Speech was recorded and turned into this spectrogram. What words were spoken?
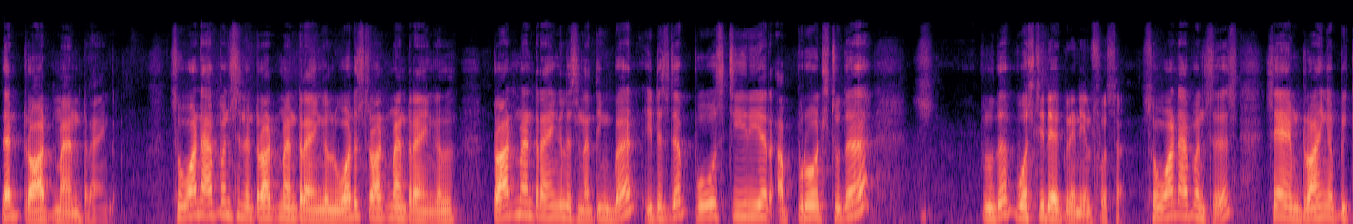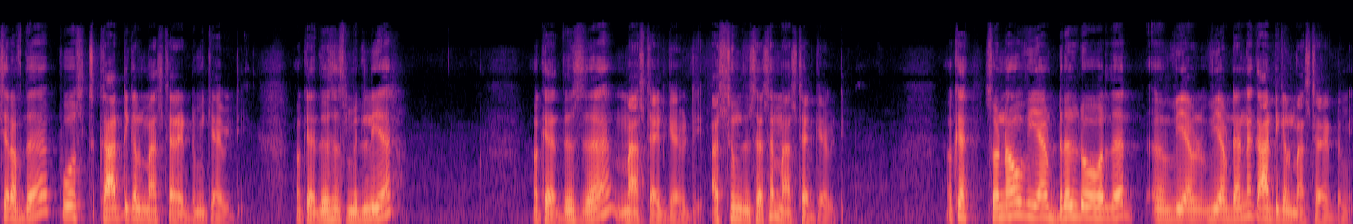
that Trautmann triangle. So, what happens in a Trautmann triangle what is Trautmann triangle? Trautmann triangle is nothing but it is the posterior approach to the to the posterior cranial fossa. So, what happens is say I am drawing a picture of the post cortical mastoidectomy cavity. Okay, this is middle ear. Okay, this is a mastoid cavity. Assume this as a mastoid cavity. Okay, so now we have drilled over that. Uh, we have we have done a cortical mastoidectomy.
